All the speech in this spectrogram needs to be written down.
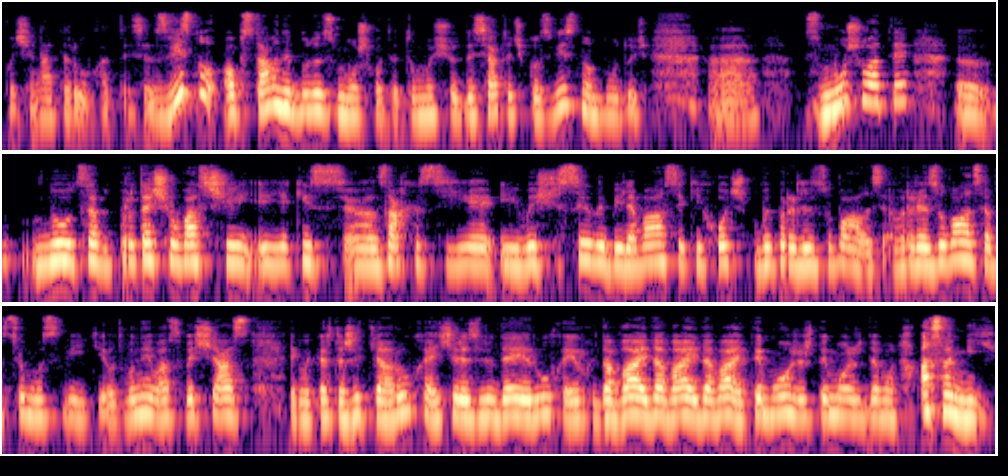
починати рухатися. Звісно, обставини будуть змушувати, тому що десяточку, звісно, будуть е, змушувати. Е, ну, це про те, що у вас ще якийсь е, захист є, і вищі сили біля вас, які хочуть, ви реалізувалися, реалізувалися в цьому світі. От вони вас весь час, як ви кажете, життя рухає, через людей рухає, рухає. Давай, давай, давай, ти можеш, ти можеш, ти можеш. А самій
